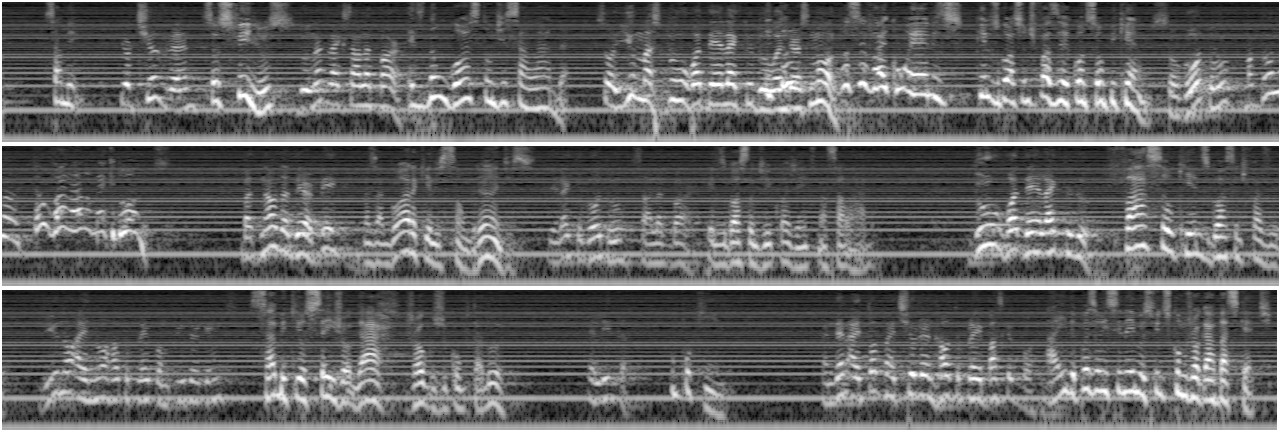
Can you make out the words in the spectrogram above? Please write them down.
sabe? your children Seus filhos, do not like salad bar. eles não gostam de salada. So you must do what they like to do when they're small. você vai com eles, o que eles gostam de fazer quando são pequenos. So go to McDonald's. Então vai lá no McDonald's. But now that they are big, Mas agora que eles são grandes, they like to go to salad bar. eles gostam de ir com a gente na salada. Do what they like to do. Faça o que eles gostam de fazer. Do you know I know how to play computer games? Sabe que eu sei jogar jogos de computador? A little. Um pouquinho. Aí depois eu ensinei meus filhos como jogar basquete.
